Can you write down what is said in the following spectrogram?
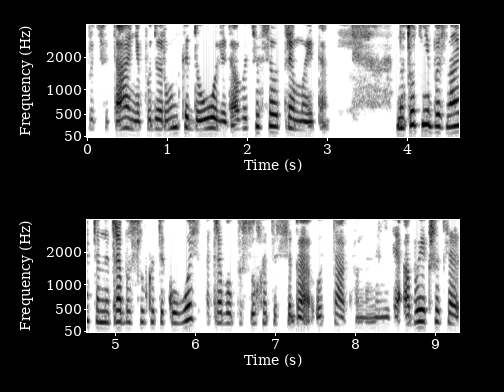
процвітання, подарунки долі, да? ви це все отримаєте. Ну тут, ніби, знаєте, не треба слухати когось, а треба послухати себе. От так воно мені йде. Або якщо це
